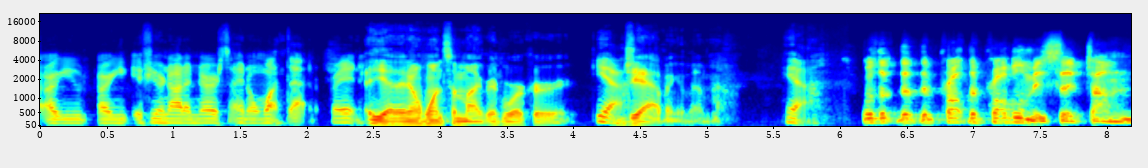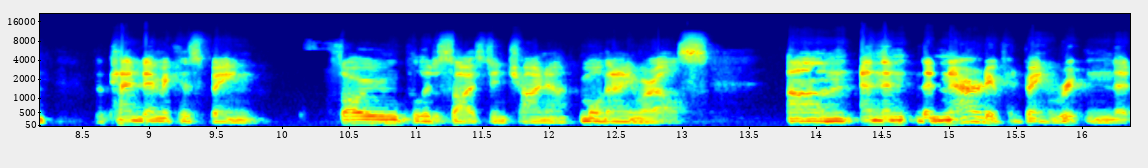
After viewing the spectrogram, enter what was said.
are you are you if you're not a nurse, I don't want that." Right? Yeah, they don't want some migrant worker yeah. jabbing them. Yeah. Well, the the the, pro- the problem is that um, the pandemic has been so politicized in China more than anywhere else. Um, and then the narrative had been written that,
